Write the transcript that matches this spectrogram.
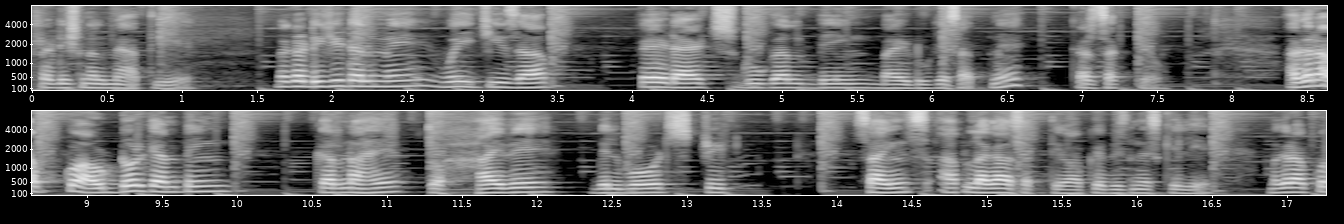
ट्रेडिशनल में आती है। मगर डिजिटल में वही चीज़ आप paid ads Google Bing Baidu के साथ में कर सकते हो। अगर आपको आउटडोर कैंपिंग करना है तो हाईवे बिलबोर्ड स्ट्रीट साइंस आप लगा सकते हो आपके बिज़नेस के लिए। मगर आपको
